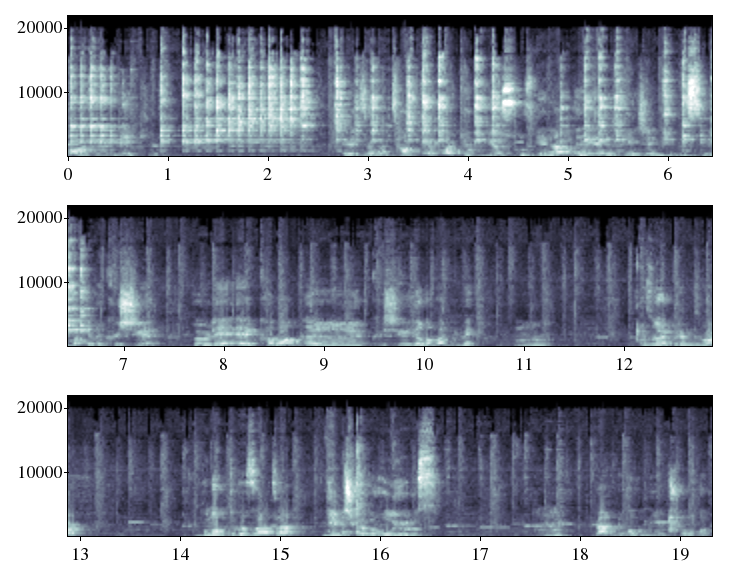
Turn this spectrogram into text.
malzememi ekledim. Evet zaten tatlı yaparken biliyorsunuz genelde e, tencerenin dibini sıyırmak ya da kaşığı böyle e, kalan e, kaşığı yalamak gibi hmm, özelliklerimiz var. Bu noktada zaten yemiş kadar oluyoruz. Hmm, ben de balımı yemiş oldum.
